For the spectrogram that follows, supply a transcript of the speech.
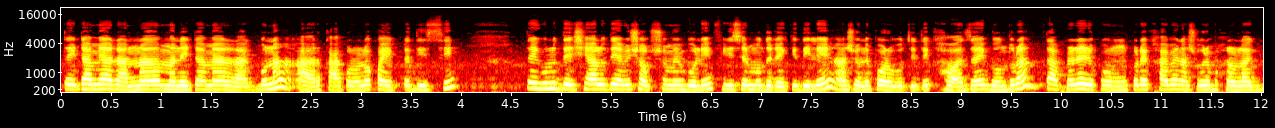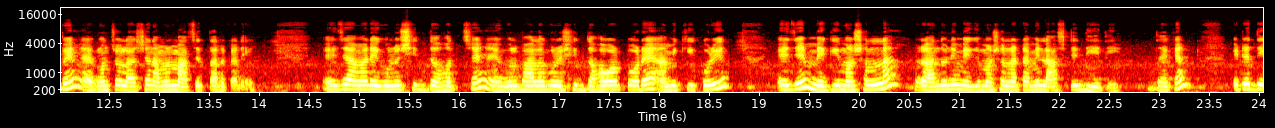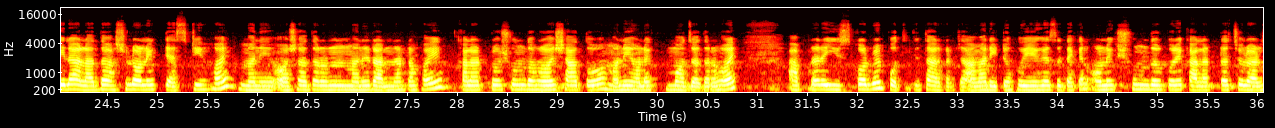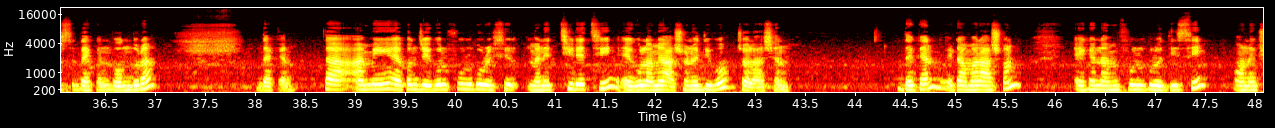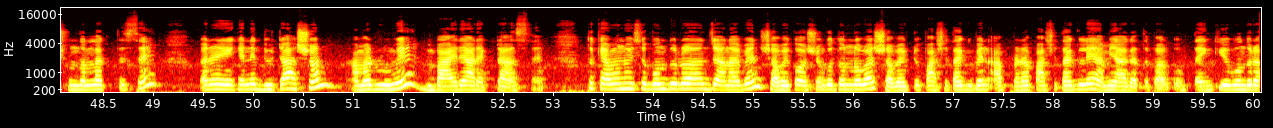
তো এটা আমি আর রান্না মানে এটা আমি আর রাখব না। আর কাঁকড়গুলো কয়েকটা দিচ্ছি তো এগুলো দেশি আলু দিয়ে আমি সবসময় বলি, ফ্রিজের মধ্যে রেখে দিলে আসলে পরবর্তীতে খাওয়া যায়। বন্ধুরা, তো আপনারা এরকম করে খাবেন, আশা করে ভালো লাগবে। এখন চলে আসেন আমার মাছের তরকারি। এই যে আমার এগুলো সিদ্ধ হচ্ছে, এগুলো ভালো করে সিদ্ধ হওয়ার পরে আমি কি করি? এই যে ম্যাগি মশলা, রাঁধুনি ম্যাগি মশলাটা আমি লাস্টে দিয়ে দিই। দেখেন, এটা দিলে আলাদা। আসলে অনেক টেস্টি হয় মানে অসাধারণ মানে রান্নাটা হয়। কালারটাও সুন্দর হয়, স্বাদও মানে অনেক মজাদার হয়। আপনারা ইউজ করবেন প্রতিটি তরকারিটা। আমার এটা হয়ে গেছে, দেখেন, অনেক সুন্দর করে কালারটা চলে আসছে, দেখেন বন্ধুরা। দেখেন, তা আমি এখন যেগুলো ফুলগুলো মানে ছিঁড়েছি, এগুলো আমি আসনে দিব, চলে আসেন। দেখেন, এটা আমার আসন, এখানে আমি ফুলগুলো দিছি। অনেক সুন্দর লাগতেছে। কারণ এখানে দুইটা আসন, আমার রুমে বাইরে আরেকটা আছে। তো কেমন হয়েছে বন্ধুরা জানাবেন। সবাইকে অসংখ্য ধন্যবাদ। সবাই একটু পাশে থাকবেন। আপনারা পাশে থাকলে আমি আগাতে পারব। থ্যাংক ইউ বন্ধুরা।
